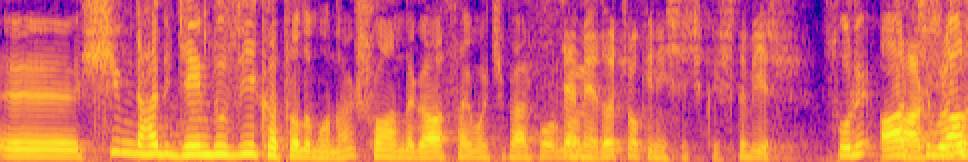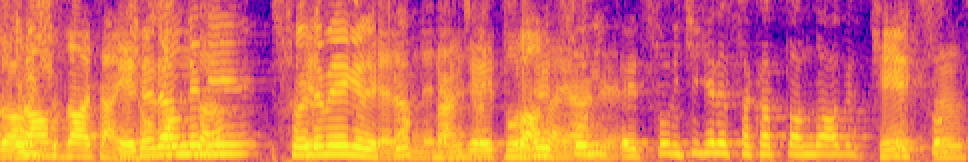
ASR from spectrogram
Ee, şimdi hadi Genduzi'yi katalım ona. Şu anda Galatasaray maçı performansı. Semedo çok inişi çıkışlı bir. Soru Archie Brown soru zaten. Edson Kerem'den da- iyi söylemeye gerek yok. Bence. Edson Duran. da Edson, yani. Edson iki kere sakatlandı abi. Ki- Edson Evet.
